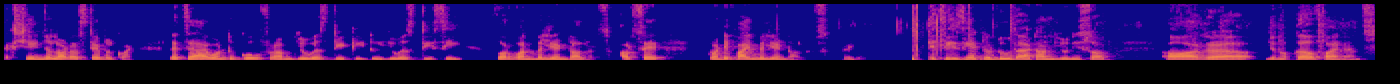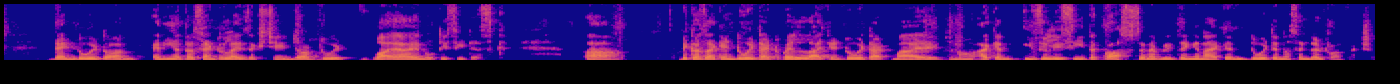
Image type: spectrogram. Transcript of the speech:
exchange a lot of stablecoin. Let's say I want to go from USDT to USDC for one million dollars, or say twenty-five million dollars, right? It's easier to do that on Uniswap or uh, you know Curve Finance than do it on any other centralized exchange or do it via an OTC desk. Uh, because I can do it at will, I can do it at my, you know, I can easily see the costs and everything, and I can do it in a single transaction.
